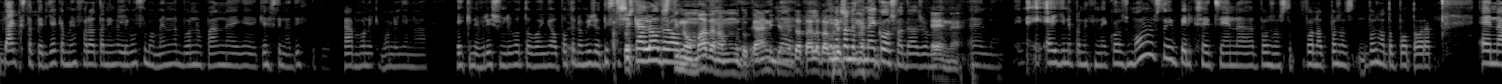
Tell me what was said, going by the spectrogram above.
εντάξει, τα παιδιά καμιά φορά όταν είναι λίγο θυμωμένα μπορούν να πάνε και στην αντίθετη πλευρά, μόνο και μόνο για να εκνευρίσουν λίγο το γονιό. Οπότε νομίζω ότι είστε σε καλό δρόμο. Στην ομάδα να μου το κάνει και ναι. μετά τα άλλα τα βρίσκουμε. Είναι Παναθηναϊκός φαντάζομαι. Ε, ναι. Ε, ναι. Έγινε Παναθηναϊκός μόνος του, υπήρξε έτσι ένα, πώς να, πώς να, πώς να το πω τώρα, ένα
